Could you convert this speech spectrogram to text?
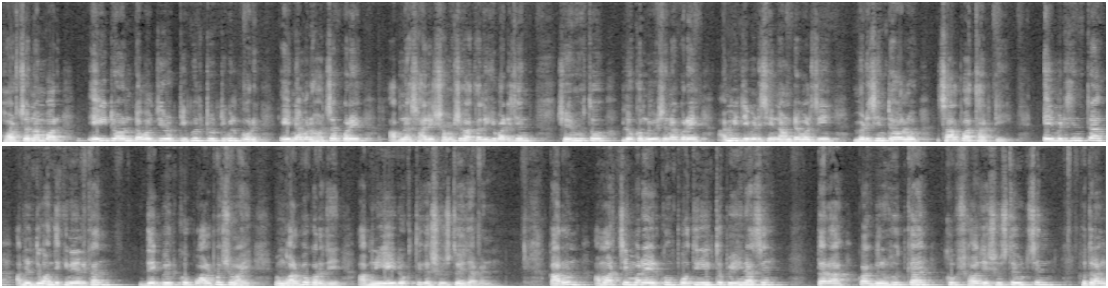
WhatsApp number eight one double zero triple two triple four এই নাম্বারে হোয়াটসঅ্যাপ করে আপনার শারীরিক সমস্যার কথা লিখে পাঠিয়েছেন সেই সমস্ত লক্ষণ বিবেচনা করে আমি যে মেডিসিন নামটা বলছি মেডিসিনটা হলো সালফা থার্টি। এই মেডিসিনটা আপনি দোকান থেকে কিনে এনে খান। দেখবেন খুব অল্প সময় এবং গল্প অল্প খরচে আপনি এই রোগ থেকে সুস্থ হয়ে যাবেন। কারণ আমার চেম্বারে এরকম প্রতিনিধিত্ব পেশেন্ট আছে, তারা কয়েকদিন ওষুধ খায়, খুব সহজে সুস্থ হয়ে উঠছেন। সুতরাং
